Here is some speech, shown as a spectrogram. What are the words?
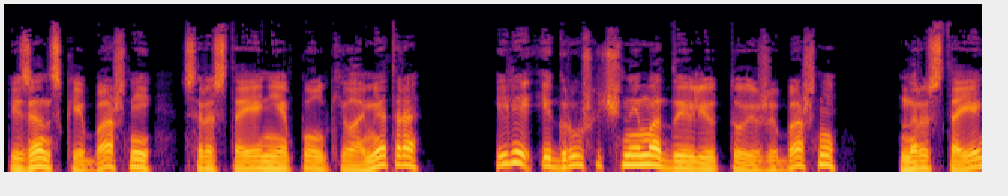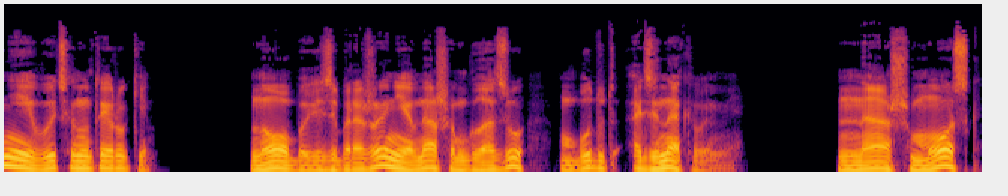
Пизанской башней с расстояния полкилометра или игрушечной моделью той же башни на расстоянии вытянутой руки. Но оба изображения в нашем глазу будут одинаковыми. Наш мозг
